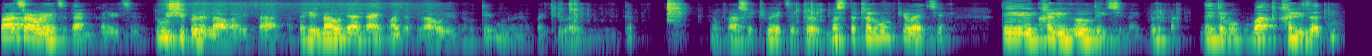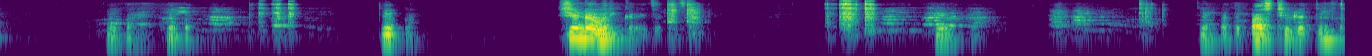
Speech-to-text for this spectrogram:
पाच आवळ्याचं दान करायचं. तुळशीकडे लावायचा. आता हे लावलेलं आहे. माझ्याकडे आवळे नव्हते म्हणून हे ठेवायला. बघा, असं ठेवायचं ठर मस्त ठरवून ठेवायचे. ते खाली गळू द्यायचे नाहीत बरं का. नाहीतर मग वात खाली जाते. हो का? हो का? हो का? शेंडावरी करायचा त्याचा. आता पाच ठेवल्यात बरं का.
